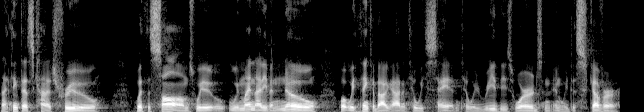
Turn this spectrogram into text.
And I think that's kind of true with the Psalms. We, we might not even know what we think about God until we say it, until we read these words and, and we discover.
